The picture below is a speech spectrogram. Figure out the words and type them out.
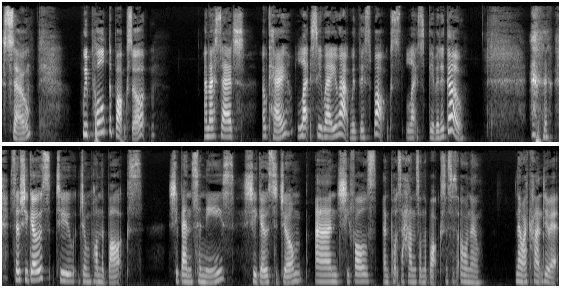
So we pulled the box up, and I said, Okay, let's see where you're at with this box. Let's give it a go. so she goes to jump on the box. She bends her knees. She goes to jump and she falls and puts her hands on the box and says, Oh no, no, I can't do it.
